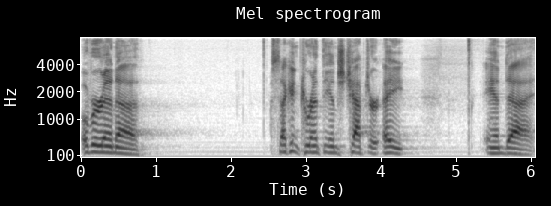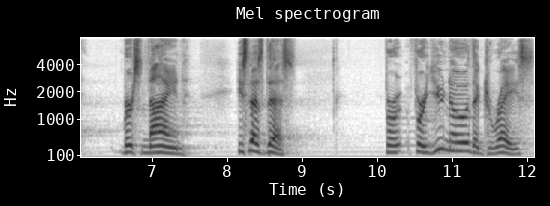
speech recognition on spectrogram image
over in uh, 2 Corinthians chapter 8 and uh, verse 9. He says this for, for you know the grace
